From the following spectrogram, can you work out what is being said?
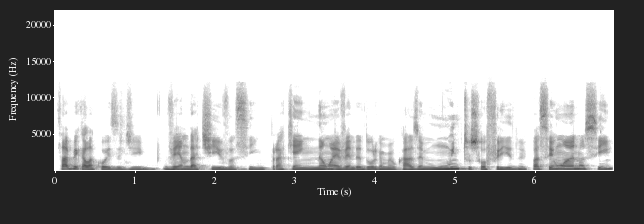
Sabe aquela coisa de venda ativa, assim, para quem não é vendedor, que no meu caso é muito sofrido. E passei um ano assim,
